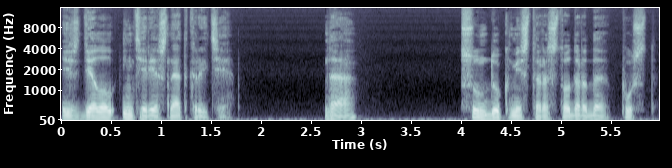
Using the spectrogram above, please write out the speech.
«И сделал интересное открытие». «Да». Сундук мистера Стодарда пуст.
